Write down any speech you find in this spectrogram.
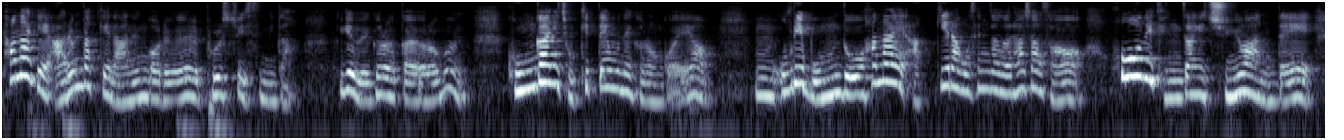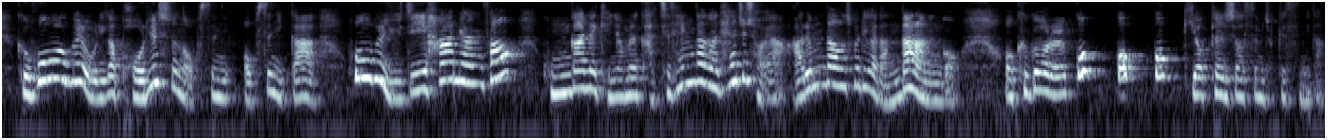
편하게 아름답게 나는 거를 볼 수 있습니다. 그게 왜 그럴까요, 여러분? 공간이 좋기 때문에 그런 거예요. 음, 우리 몸도 하나의 악기라고 생각을 하셔서 호흡이 굉장히 중요한데 그 호흡을 우리가 버릴 수는 없으니, 없으니까 호흡을 유지하면서 공간의 개념을 같이 생각을 해주셔야 아름다운 소리가 난다라는 거 어, 그거를 꼭꼭꼭 기억해 주셨으면 좋겠습니다.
